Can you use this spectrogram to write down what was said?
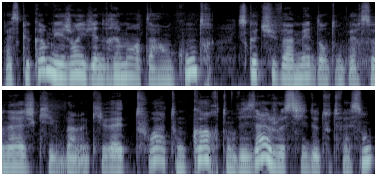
Parce que comme les gens ils viennent vraiment à ta rencontre, ce que tu vas mettre dans ton personnage qui, ben, qui va être toi, ton corps, ton visage aussi de toute façon,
